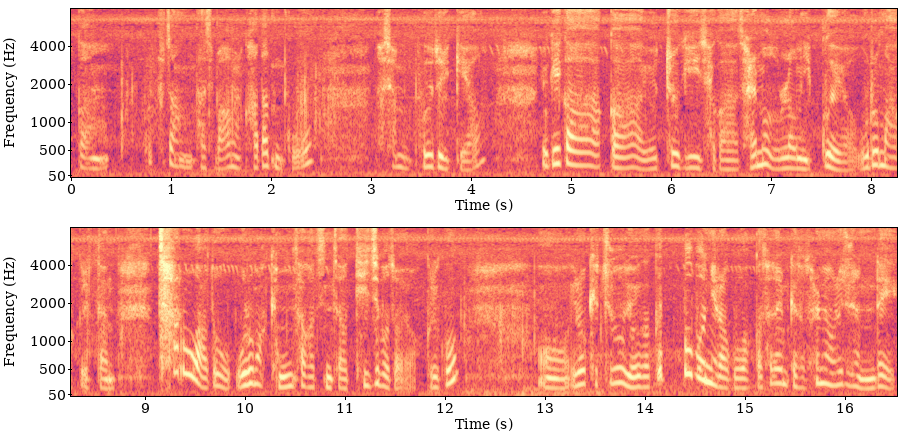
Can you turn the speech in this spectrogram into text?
약간 골프장 다시 마음을 가다듬고 다시 한번 보여드릴게요. 여기가 아까 이쪽이 제가 잘못 올라온 입구예요. 오르막 일단 차로 와도 오르막 경사가 진짜 뒤집어져요. 그리고 어, 이렇게 쭉 여기가 끝부분이라고 아까 사장님께서 설명을 해주셨는데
